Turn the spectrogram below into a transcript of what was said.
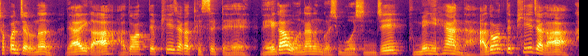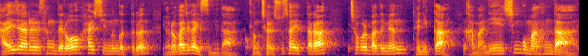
첫 번째로는 내 아이가 아동학대 피해자가 됐을 때 내가 원하는 것이 무엇인지 분명히 해야 한다. 아동학대 피해자가 가해자를 상대로 할 수 있는 것들은 여러 가지가 있습니다. 경찰 수사에 따라 처벌받으면 되니까 가만히 신고만 한다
